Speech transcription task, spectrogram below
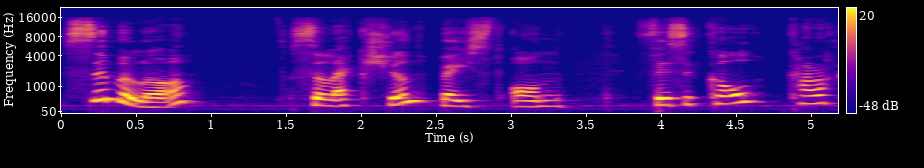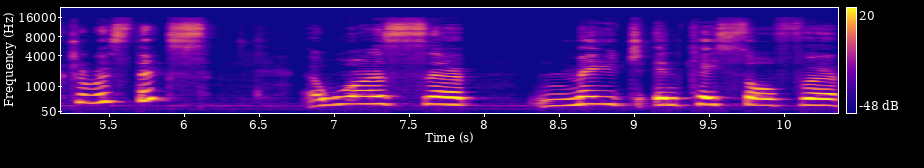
Similar selection based on physical characteristics uh, was uh, made in case of uh,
